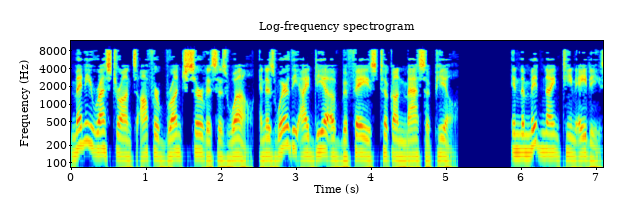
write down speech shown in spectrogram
Many restaurants offer brunch service as well, and is where the idea of buffets took on mass appeal. In the mid-1980s,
